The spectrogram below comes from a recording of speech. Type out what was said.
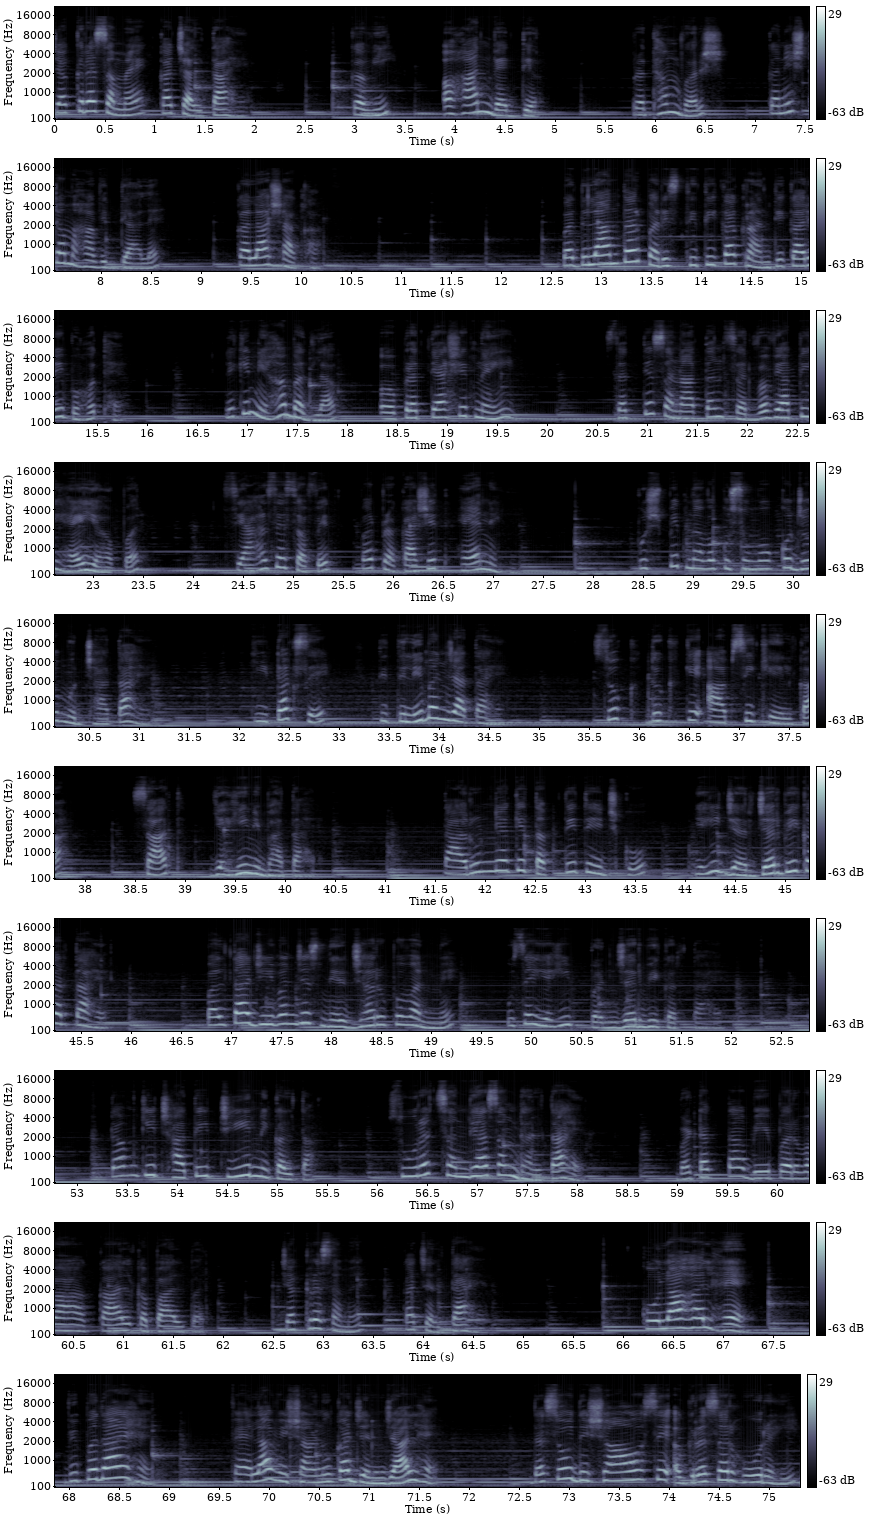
चक्र समय का चलता है। कवि अहान वैद्य, प्रथम वर्ष, कनिष्ठ महाविद्यालय, कला शाखा। बदलांतर परिस्थिति का क्रांतिकारी बहुत है, लेकिन यह बदलाव अप्रत्याशित नहीं। सत्य सनातन सर्वव्यापी है यह पर, स्याह से सफ़ेद पर प्रकाशित है नहीं। पुष्पित नवकुसुमों को जो मुरझाता है, कीटक से तितली बन जाता है। सुख दुख के आपसी खेल का साथ यही निभाता है। तारुण्य के तपते तेज को यही जर्जर भी करता है। पलता जीवन जिस निर्जर उपवन में, उसे यही बंजर भी करता है। दम की छाती चीर निकलता, सूरज संध्या संग ढलता है। भटकता बेपरवाह काल कपाल पर, चक्र समय का चलता है। कोलाहल है, विपदाएँ हैं, फैला विषाणु का जंजाल है। दसों दिशाओं से अग्रसर हो रही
